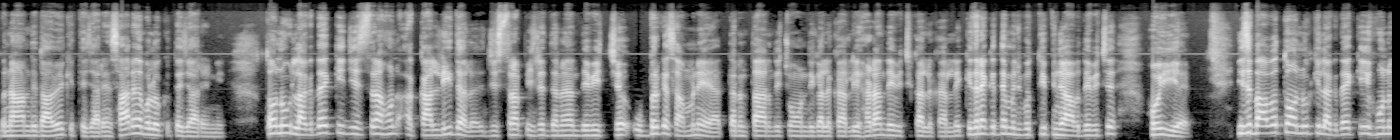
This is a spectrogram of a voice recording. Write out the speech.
ਬਣਾਉਣ ਦੇ ਦਾਅਵੇ ਕੀਤੇ ਜਾ ਰਹੇ ਨੇ ਸਾਰਿਆਂ ਵੱਲੋਂ ਕੀਤੇ ਜਾ ਰਹੇ ਨੇ। ਤੁਹਾਨੂੰ ਲੱਗਦਾ ਹੈ ਕਿ ਜਿਸ ਤਰ੍ਹਾਂ ਹੁਣ ਅਕਾਲੀ ਦਲ ਜਿਸ ਤਰ੍ਹਾਂ ਪਿਛਲੇ ਦਿਨਾਂ ਦੇ ਵਿੱਚ ਉੱਭਰ ਕੇ ਸਾਹਮਣੇ ਆਇਆ ਤਰਨਤਾਰਨ ਦੀ ਚੋਣ ਦੀ ਗੱਲ ਕਰ ਲਈ ਹੜ੍ਹਾਂ ਦੇ ਵਿੱਚ ਗੱਲ ਕਰ ਲਈ ਕਿਤੇ ਨਾ ਕਿਤੇ ਮਜ਼ਬੂਤੀ ਪੰਜਾਬ ਦੇ ਵਿੱਚ ਹੋਈ ਹੈ। ਇਸ ਬਾਬਤ ਤੁਹਾਨੂੰ ਕੀ ਲੱਗਦਾ ਹੈ ਕਿ ਹੁਣ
